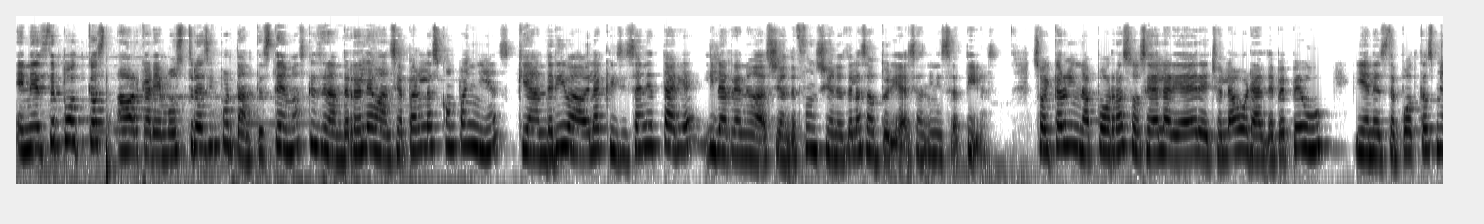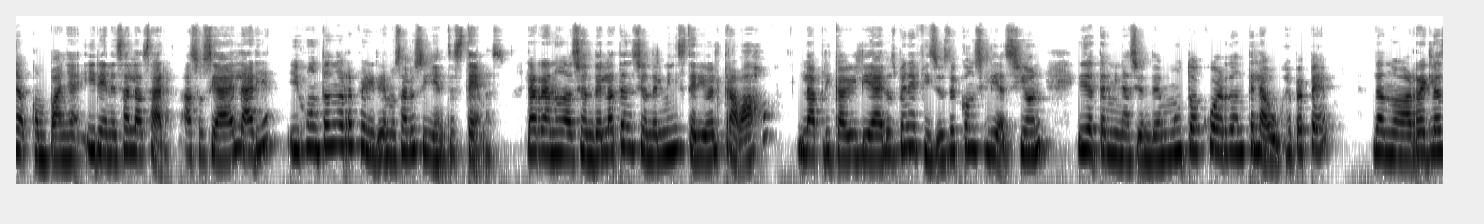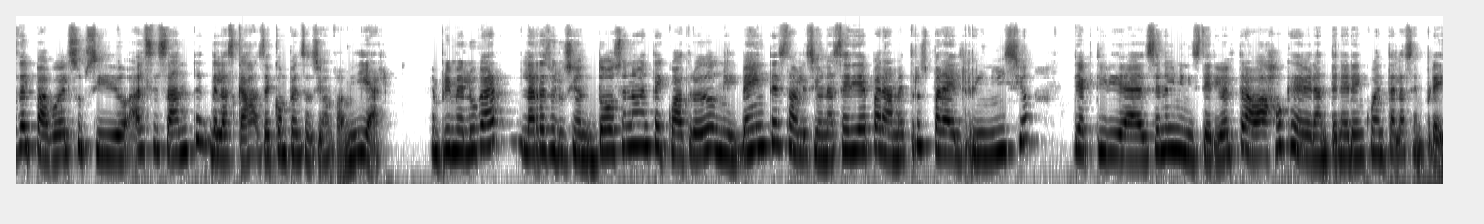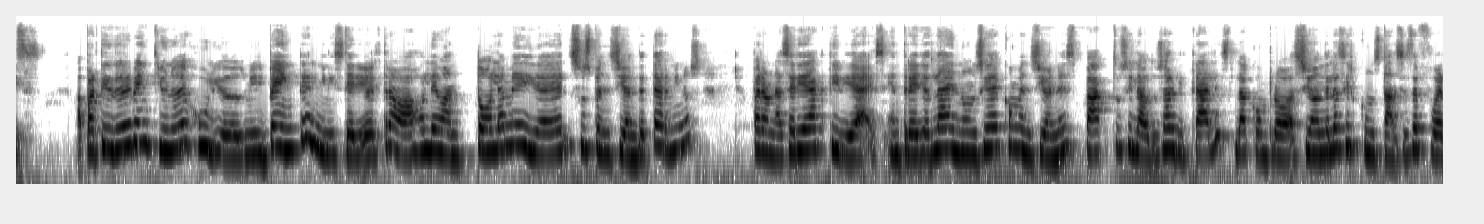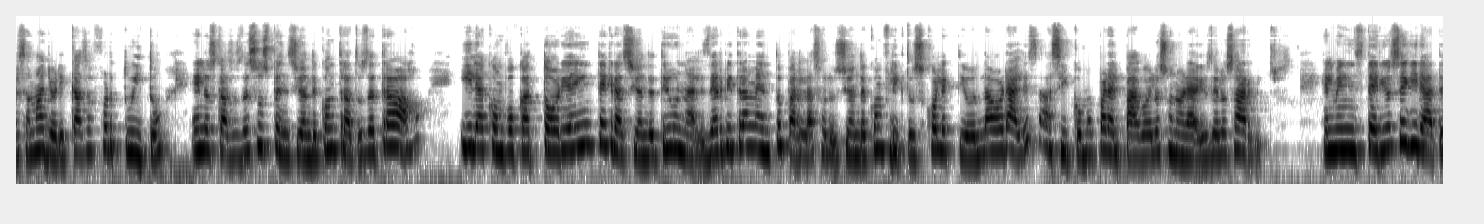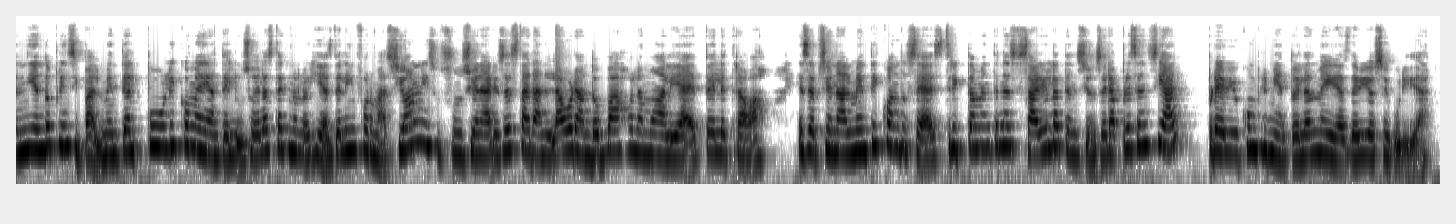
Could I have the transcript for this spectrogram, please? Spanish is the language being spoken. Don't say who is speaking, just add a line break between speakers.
En este podcast abarcaremos tres importantes temas que serán de relevancia para las compañías que han derivado de la crisis sanitaria y la reanudación de funciones de las autoridades administrativas. Soy Carolina Porra, socia del área de Derecho Laboral de PPU, y en este podcast me acompaña Irene Salazar, asociada del área, y juntas nos referiremos a los siguientes temas. La reanudación de la atención del Ministerio del Trabajo, la aplicabilidad de los beneficios de conciliación y determinación de mutuo acuerdo ante la UGPP, las nuevas reglas del pago del subsidio al cesante de las cajas de compensación familiar. En primer lugar, la resolución 1294 de 2020 estableció una serie de parámetros para el reinicio de actividades en el Ministerio del Trabajo que deberán tener en cuenta las empresas. A partir del 21 de julio de 2020, el Ministerio del Trabajo levantó la medida de suspensión de términos para una serie de actividades, entre ellas la denuncia de convenciones, pactos y laudos arbitrales, la comprobación de las circunstancias de fuerza mayor y caso fortuito en los casos de suspensión de contratos de trabajo y la convocatoria de integración de tribunales de arbitramiento para la solución de conflictos colectivos laborales, así como para el pago de los honorarios de los árbitros. El Ministerio seguirá atendiendo principalmente al público mediante el uso de las tecnologías de la información y sus funcionarios estarán laborando bajo la modalidad de teletrabajo. Excepcionalmente y cuando sea estrictamente necesario, la atención será presencial, previo cumplimiento de las medidas de bioseguridad.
